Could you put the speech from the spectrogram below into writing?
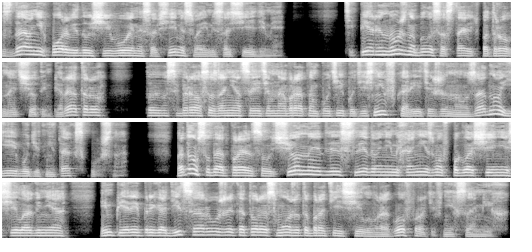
с давних пор ведущие войны со всеми своими соседями. Теперь нужно было составить подробный отчет императору, то его собирался заняться этим на обратном пути, потеснив в карете жену, заодно ей будет не так скучно. Потом сюда отправятся ученые для исследования механизмов поглощения силы огня. Империи пригодится оружие, которое сможет обратить силу врагов против них самих.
